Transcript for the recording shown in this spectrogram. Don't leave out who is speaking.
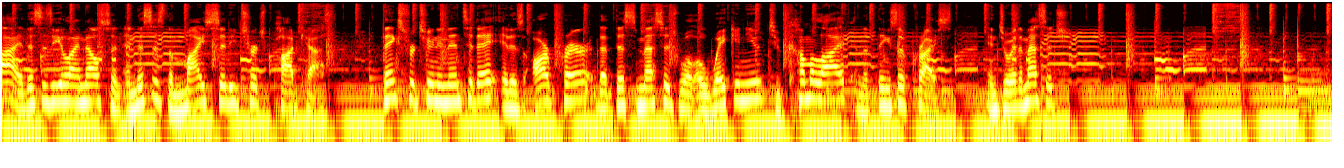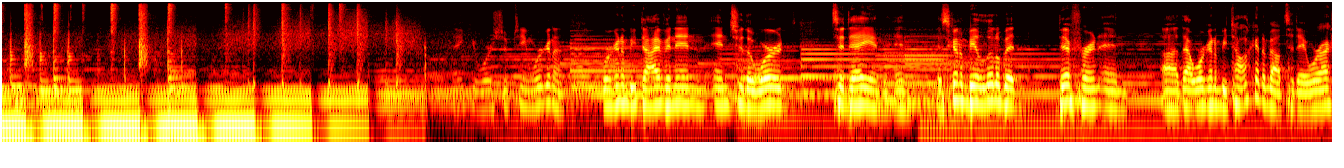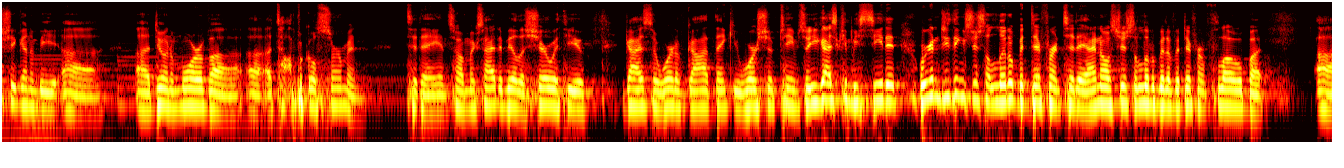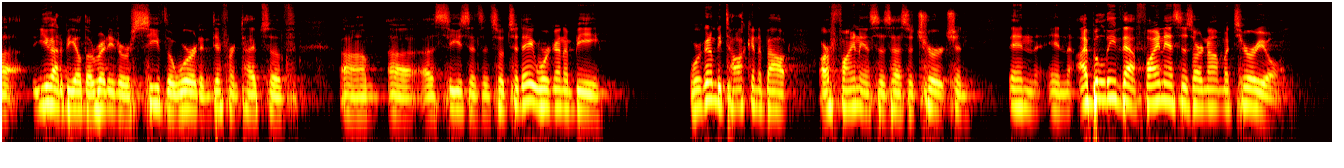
Speaker 1: Hi, this is Eli Nelson, and this is the My City Church podcast. Thanks for tuning in today. It is our prayer that this message will awaken you to come alive in the things of Christ. Enjoy the message. Thank you, worship team. We're gonna we're gonna be diving in into the Word today, and, and it's gonna be a little bit different, and uh, that we're gonna be talking about today. We're actually gonna be. Uh, uh, doing a more of a, a, topical sermon today. And so I'm excited to be able to share with you guys the Word of God. Thank you, worship team. So you guys can be seated. We're going to do things just a little bit different today. I know it's just a little bit of a different flow, but uh, you got to be able to ready to receive the Word in different types of um, uh, uh seasons. And so today we're going to be we're going to be talking about our finances as a church, and and and I believe that finances are not material.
